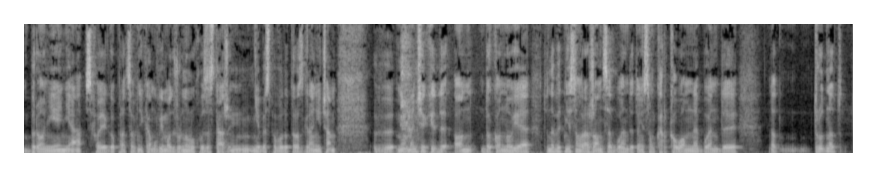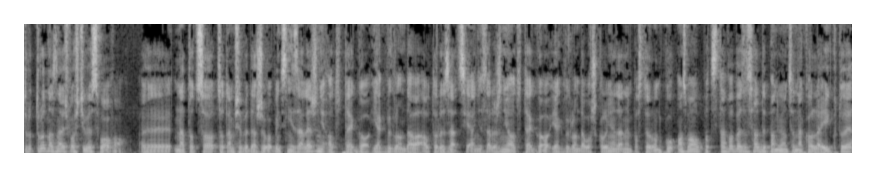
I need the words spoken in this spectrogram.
bronienia swojego pracownika. Mówimy o dyżurnym ruchu ze staży, nie bez powodu to rozgraniczam. W momencie, kiedy on dokonuje, to nawet nie są rażące błędy, to nie są karkołomne błędy, no, trudno, tr trudno znaleźć właściwe słowo yy, na to, co, co tam się wydarzyło. Więc niezależnie od tego, jak wyglądała autoryzacja, niezależnie od tego, jak wyglądało szkolenie na danym posterunku, on złamał podstawowe zasady panujące na kolei, które,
